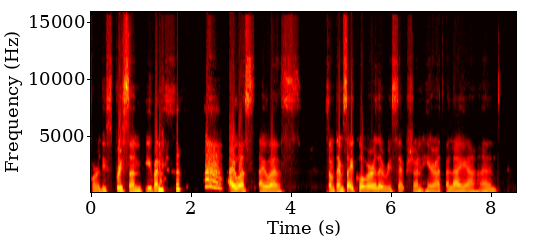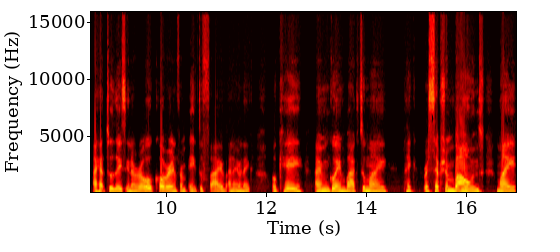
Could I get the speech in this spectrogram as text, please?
for this prison. Even I was, I was. Sometimes I cover the reception here at Alaya, and I had two days in a row covering from eight to five, and I'm like, okay, I'm going back to my like reception bound, my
